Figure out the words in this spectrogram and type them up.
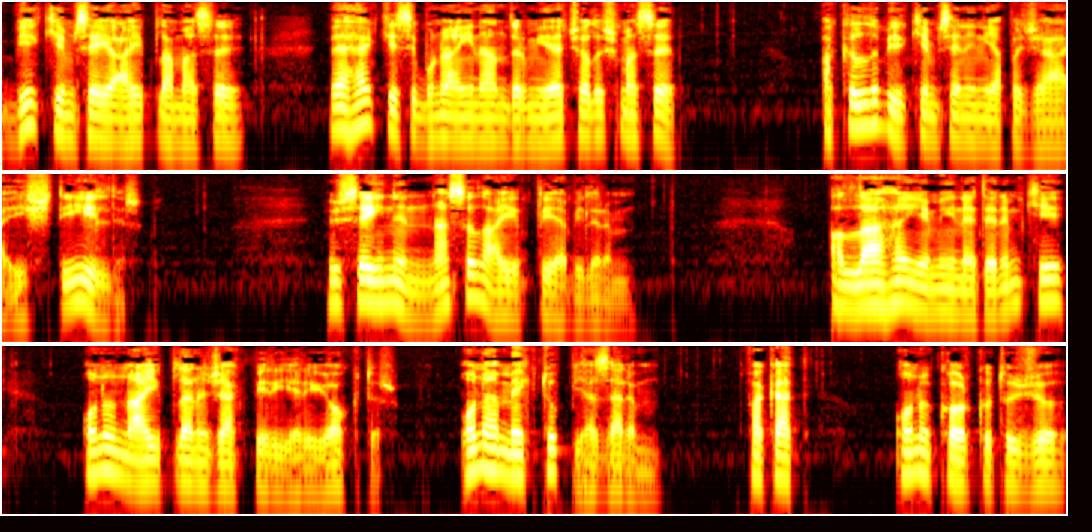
bir kimseyi ayıplaması ve herkesi buna inandırmaya çalışması akıllı bir kimsenin yapacağı iş değildir. Hüseyin'in nasıl ayıplayabilirim? Allah'a yemin ederim ki onun ayıplanacak bir yeri yoktur. Ona mektup yazarım. Fakat onu korkutucu,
